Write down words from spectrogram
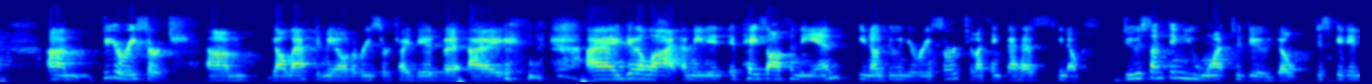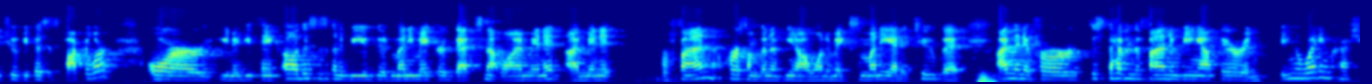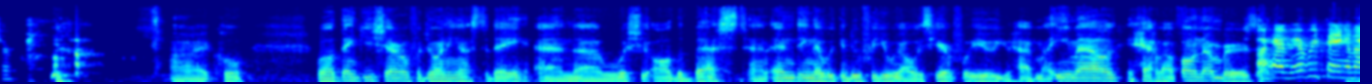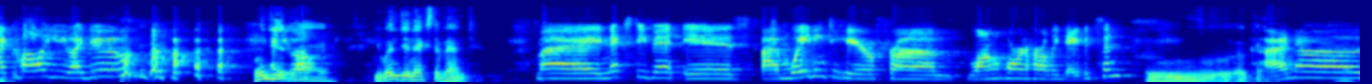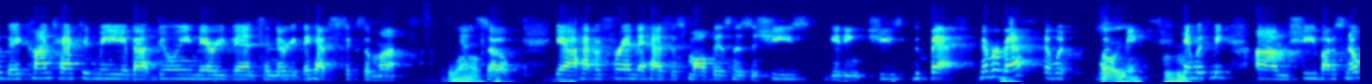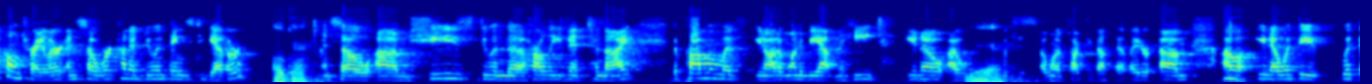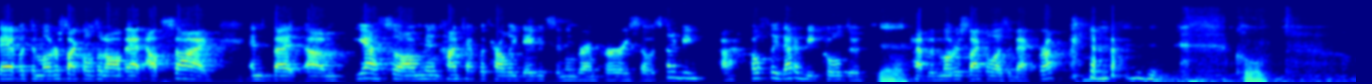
Um, do your research. Um, y'all laughed at me all the research I did, but I I did a lot. I mean, it, it pays off in the end, you know, doing your research, and I think that has, you know, do something you want to do. Don't just get into it because it's popular, or you know, you think, oh, this is going to be a good money maker. That's not why I'm in it. I'm in it for fun. Of course, I'm going to, you know, I want to make some money at it too, but hmm. I'm in it for just having the fun and being out there and being a wedding crasher. All right, cool. Well, thank you, Cheryl, for joining us today, and uh, we wish you all the best. And anything that we can do for you, we're always here for you. You have my email, you have our phone numbers. I have everything, and I call you. I do. when's, your, you, all- uh, you, when's your next event? My next event is I'm waiting to hear from Longhorn Harley Davidson. Ooh, okay. I know they contacted me about doing their events, and they they have six a month. Wow. And so, yeah, I have a friend that has a small business, and she's getting she's the Beth. Remember Beth that went with oh, yeah. me mm-hmm. came with me. Um, she bought a snow cone trailer, and so we're kind of doing things together. Okay. And so um, she's doing the Harley event tonight the problem with you know I don't want to be out in the heat you know I, yeah. which is I want to talk to you about that later um I, you know with the with that with the motorcycles and all that outside and but um yeah so I'm in contact with Harley Davidson in Grand Prairie so it's going to be uh, hopefully that'll be cool to yeah. have a motorcycle as a backdrop cool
